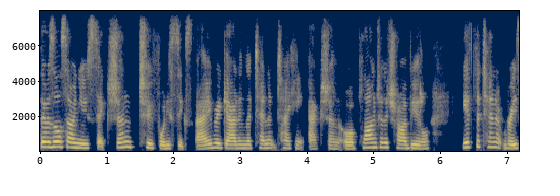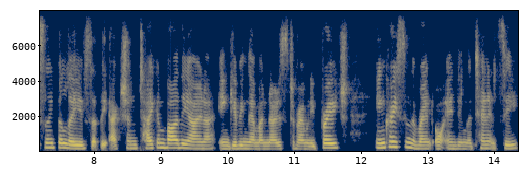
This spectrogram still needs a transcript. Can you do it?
There is also a new section 246A regarding the tenant taking action or applying to the tribunal if the tenant reasonably believes that the action taken by the owner in giving them a notice to remedy breach, increasing the rent or ending the tenancy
